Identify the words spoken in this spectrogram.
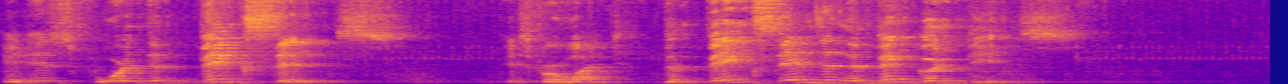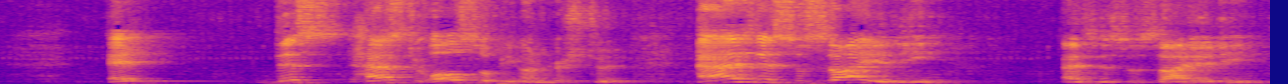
It is for the big sins. It's for what? The big sins and the big good deeds. And this has to also be understood. As a society, as a society,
